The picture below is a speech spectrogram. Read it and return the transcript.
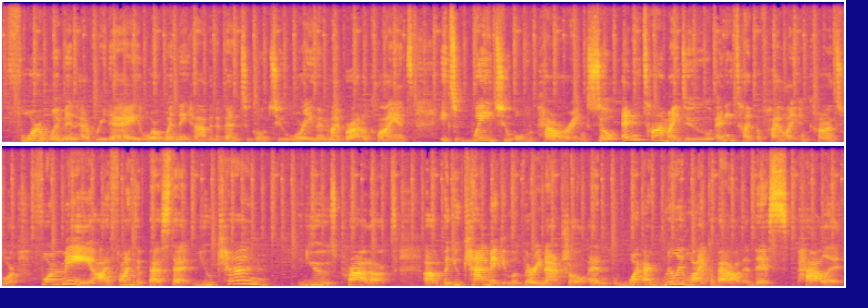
for women every day or when they have an event to go to or even my bridal clients it's way too overpowering. So anytime I do any type of highlight and contour, for me, I find it best that you can use product, uh, but you can make it look very natural. And what I really like about this palette,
